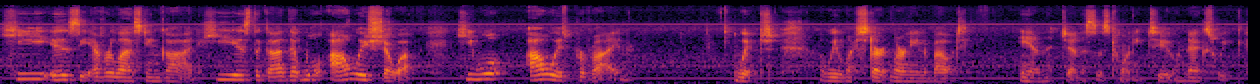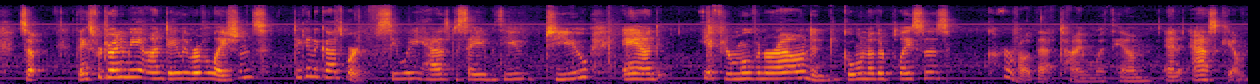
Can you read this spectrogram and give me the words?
He is the everlasting God. He is the God that will always show up. He will always provide which we start learning about in Genesis 22 next week. So, thanks for joining me on Daily Revelations. Dig into God's Word, see what He has to say with you to you, and if you're moving around and going other places, carve out that time with Him and ask Him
